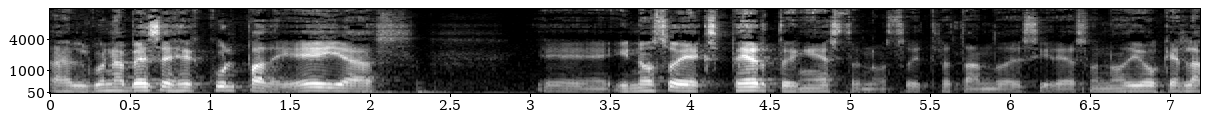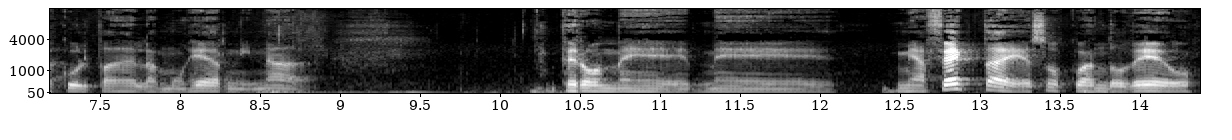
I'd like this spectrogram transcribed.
algunas veces es culpa de ellas. Eh, y no soy experto en esto, no estoy tratando de decir eso, no digo que es la culpa de la mujer ni nada. Pero me, me, me afecta eso cuando veo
